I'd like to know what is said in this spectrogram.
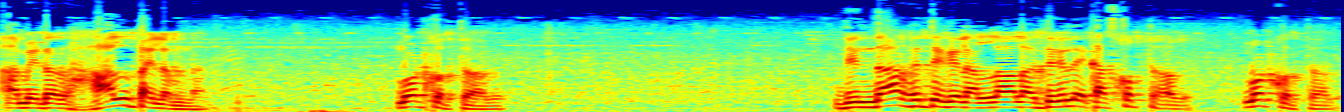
আমি এটার হাল পাইলাম না। নোট করতে হবে। দিনদার হইতে গেলে, আল্লাহ আল্লাহ হইতে গেলে কাজ করতে হবে। নোট করতে হবে।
